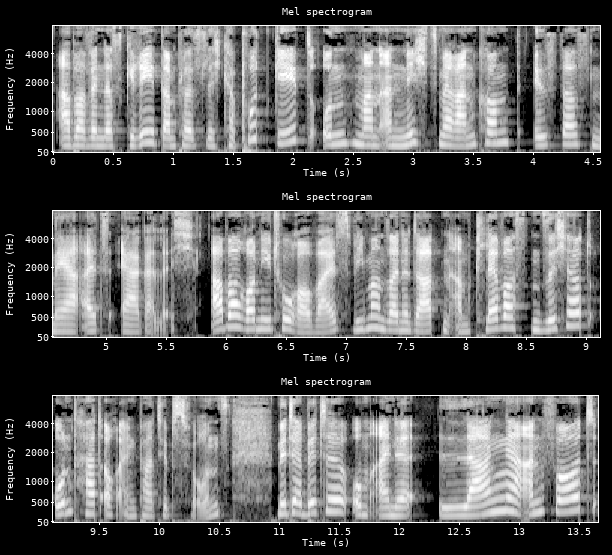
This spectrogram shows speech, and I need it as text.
Aber wenn das Gerät dann plötzlich kaputt geht und man an nichts mehr rankommt, ist das mehr als ärgerlich. Aber Ronny Thorau weiß, wie man seine Daten am cleversten sichert und hat auch ein paar Tipps für uns. Mit der Bitte um eine lange Antwort.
